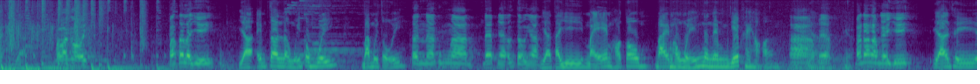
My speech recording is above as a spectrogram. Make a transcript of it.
bạn dạ. Mời bạn ngồi bạn tên là gì? Dạ em tên là nguyễn công quý 30 tuổi. Tên à, cũng à, đẹp nha ấn tượng nha. Dạ tại vì mẹ em họ tôn ba em họ nguyễn nên em ghép hai họ. À Dạ. vậy à? Dạ. bạn đang làm nghề gì? Dạ thì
